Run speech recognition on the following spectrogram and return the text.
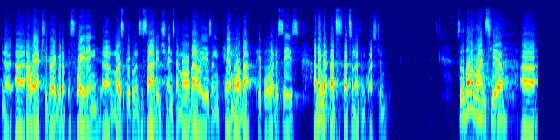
you know, uh, are we actually very good at persuading uh, most people in society to change their moral values and care more about people overseas? I think that that's, that's an open question. So the bottom lines here are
